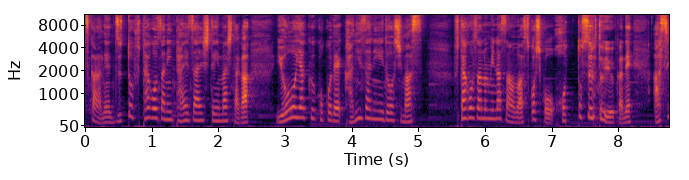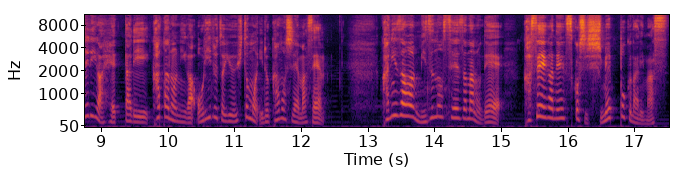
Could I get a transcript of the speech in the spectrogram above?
末からね、ずっと双子座に滞在していましたが、ようやくここで蟹座に移動します。双子座の皆さんは少しこう、ほっとするというかね、焦りが減ったり、肩の荷が下りるという人もいるかもしれません。蟹座は水の星座なので、火星がね、少し湿っぽくなります。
